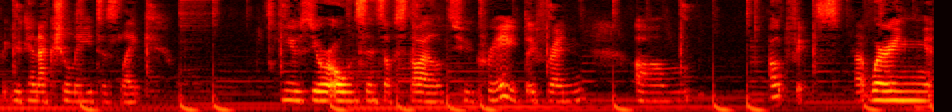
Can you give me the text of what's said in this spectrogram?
but you can actually just like use your own sense of style to create different um, outfits. Uh, wearing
